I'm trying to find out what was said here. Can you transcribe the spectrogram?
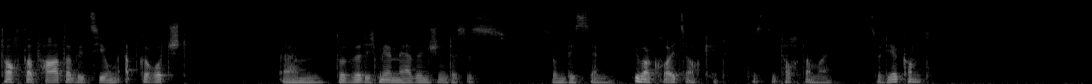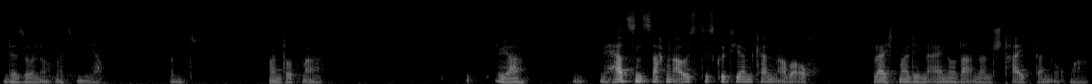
Tochter-Vater-Beziehung abgerutscht. Ähm, dort würde ich mir mehr wünschen, dass es so ein bisschen über Kreuz auch geht, dass die Tochter mal zu dir kommt und der Sohn auch mal zu mir und man dort mal ja, Herzenssachen ausdiskutieren kann, aber auch vielleicht mal den einen oder anderen Streit dann auch mal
